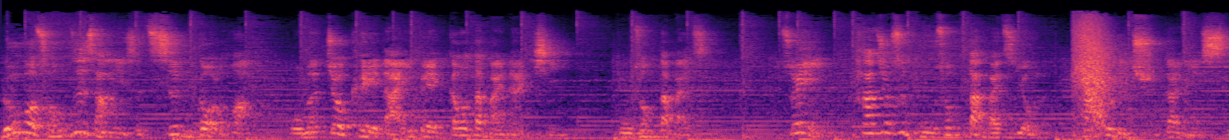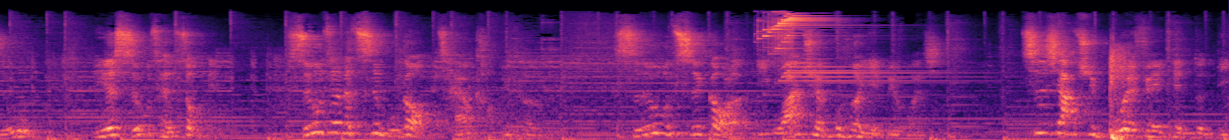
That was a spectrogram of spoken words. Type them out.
如果从日常饮食吃不够的话，我们就可以来一杯高蛋白奶昔补充蛋白质。所以它就是补充蛋白质用的，它不能取代你的食物。你的食物才是重点，食物真的吃不够才要考虑喝。食物吃够了，你完全不喝也没有关系。吃下去不会飞天遁地，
